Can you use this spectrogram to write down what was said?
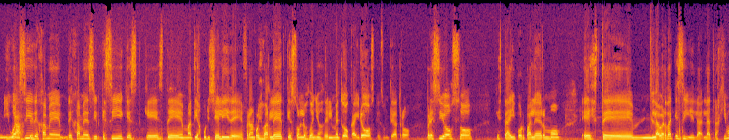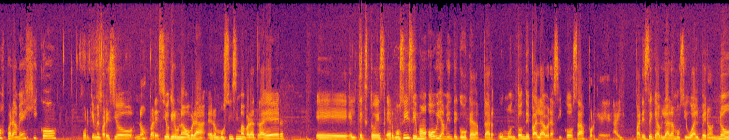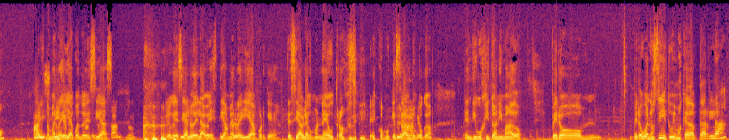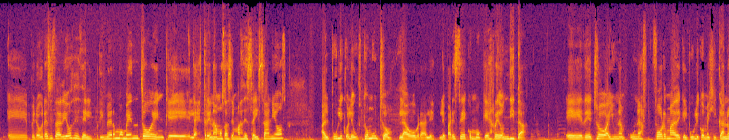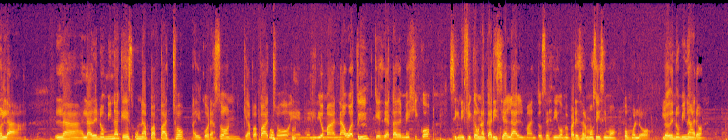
Igual sí, déjame, déjame decir que sí, que es, que es de Matías Puricelli y de Fran Ruiz Barlet, que son los dueños del Método Kairos, que es un teatro precioso, que está ahí por Palermo. Este, la verdad que sí, la, trajimos para México porque me pareció, nos pareció que era una obra hermosísima para traer. Eh, el texto es hermosísimo. Obviamente que hubo que adaptar un montón de palabras y cosas porque hay, parece que habláramos igual, pero no. Ay, Esto me reía cuando decías lo que decía lo de la bestia, me reía porque decía habla como neutro, es como que se habla un poco en dibujito animado. Pero, mm, pero bueno, sí, tuvimos que adaptarla, eh, pero gracias a Dios desde el primer momento en que la estrenamos hace más de seis años, al público le gustó mucho la obra, le, parece como que es redondita. Eh, de hecho, hay una, una forma de que el público mexicano la, la, la, denomina que es un apapacho al corazón, que apapacho en el idioma náhuatl, que es de acá de México, significa una caricia al alma. Entonces digo, me parece hermosísimo como lo, lo denominaron.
